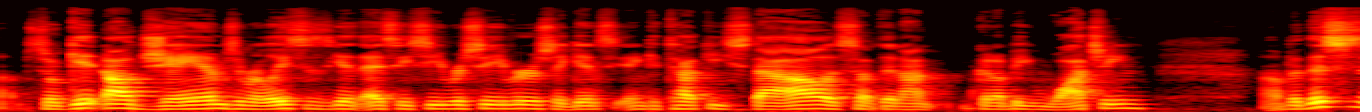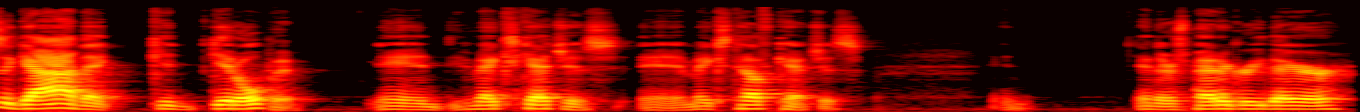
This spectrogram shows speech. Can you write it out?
Um, so getting all jams and releases against SEC receivers against in Kentucky style is something I'm going to be watching. Uh, but this is a guy that could get open and he makes catches and makes tough catches. And and there's pedigree there.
